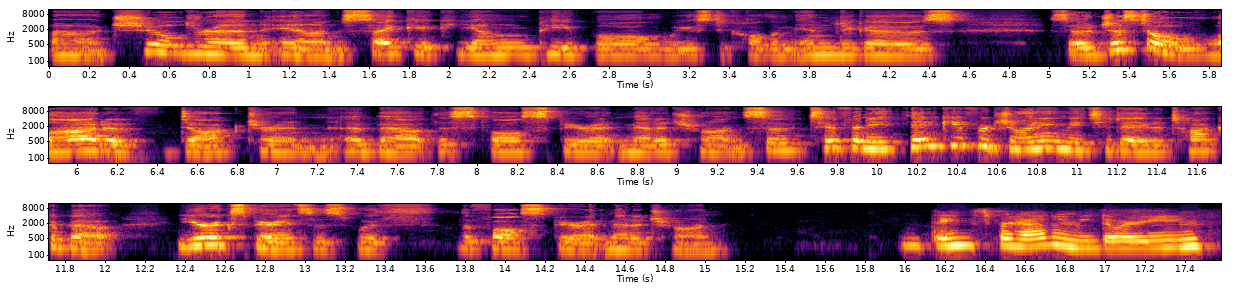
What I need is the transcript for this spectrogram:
uh, children and psychic young people. We used to call them indigos. So just a lot of doctrine about this false spirit Metatron. So Tiffany, thank you for joining me today to talk about your experiences with the false spirit Metatron. Thanks for having me, Doreen.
